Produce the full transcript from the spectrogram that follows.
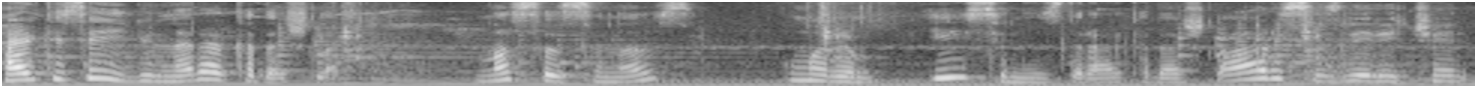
Herkese iyi günler arkadaşlar. Nasılsınız? Umarım iyisinizdir arkadaşlar. Sizler için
